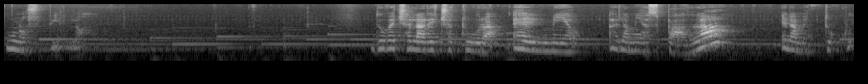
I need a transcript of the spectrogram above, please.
uno spillo. Dove c'è la ricciatura è il mio la mia spalla e la metto qui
